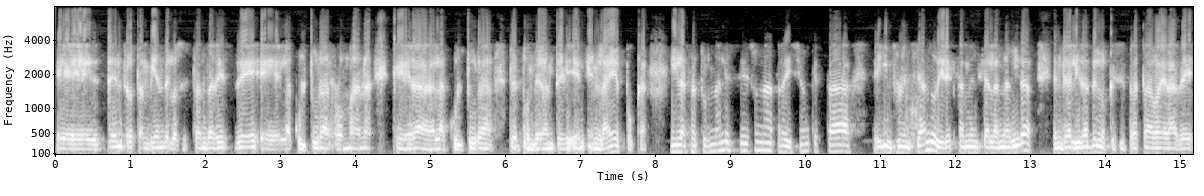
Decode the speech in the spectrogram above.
eh, dentro también de los estándares de eh, la cultura romana que era la cultura preponderante en, en, la época. Y las Saturnales es una tradición que está influenciando directamente a la Navidad. En realidad de lo que se trataba era de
